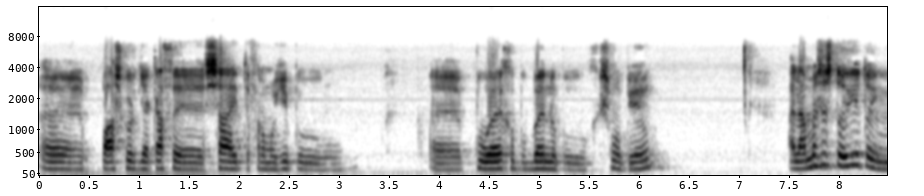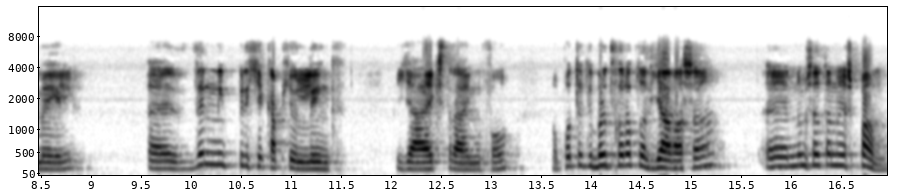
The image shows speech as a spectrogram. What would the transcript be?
ε, password για κάθε site εφαρμογή που, ε, που έχω, που μπαίνω, που χρησιμοποιώ. Αλλά μέσα στο ίδιο το email ε, δεν υπήρχε κάποιο link για extra info. Οπότε την πρώτη φορά που το διάβασα ε, νόμιζα ότι ήταν spam.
